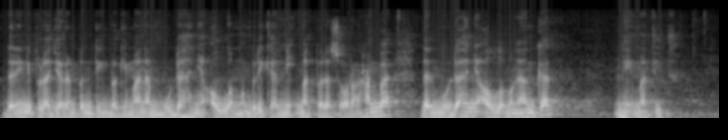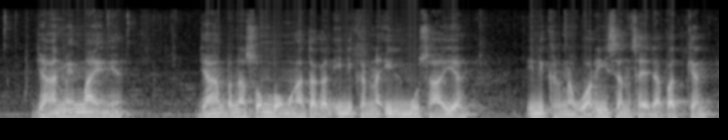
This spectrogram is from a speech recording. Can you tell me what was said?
Dan ini pelajaran penting bagaimana mudahnya Allah memberikan nikmat pada seorang hamba dan mudahnya Allah mengangkat nikmat itu. Jangan main-main ya. Jangan pernah sombong mengatakan ini karena ilmu saya, ini karena warisan saya dapatkan.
